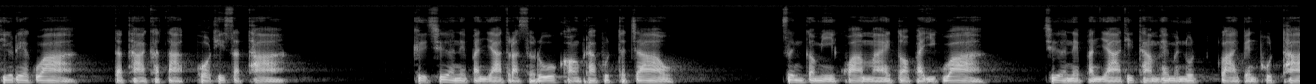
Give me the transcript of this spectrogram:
ที่เรียกว่า ตถาคตโพธิศรัทธา คือเชื่อในปัญญาตรัสรู้ของพระพุทธเจ้า ซึ่งก็มีความหมายต่อไปอีกว่า เชื่อในปัญญาที่ทำให้มนุษย์กลายเป็นพุทธะ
